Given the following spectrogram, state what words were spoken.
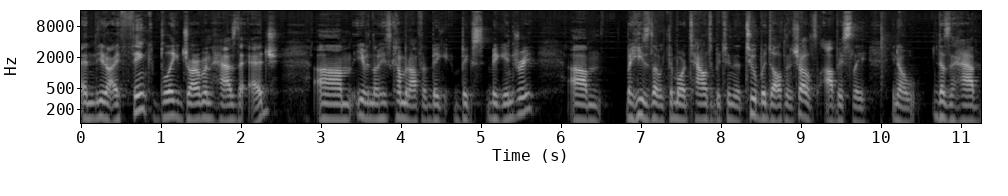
And you know, I think Blake Jarwin has the edge, um, even though he's coming off a big, big, big injury. Um, but he's the, the more talented between the two. But Dalton Schultz, obviously, you know, doesn't have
